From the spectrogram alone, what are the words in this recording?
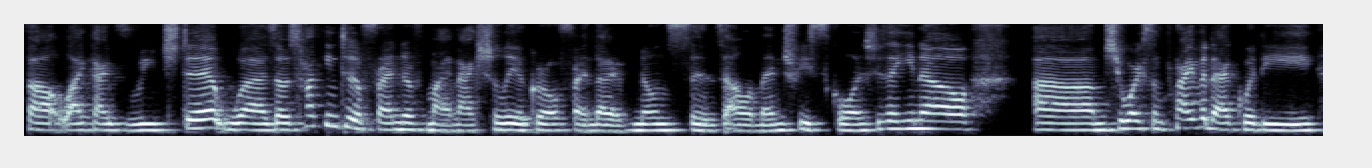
felt like I've reached it was I was talking to a friend of mine, actually a girlfriend that I've known since elementary school, and she said, you know, um, she works in private equity,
